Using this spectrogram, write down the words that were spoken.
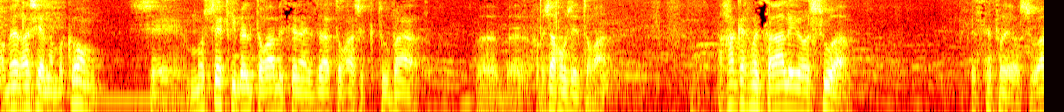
אומר רש"י על המקום שמשה קיבל תורה מסיני, זו התורה שכתובה בחמישה חומשי תורה, אחר כך מסרה ליהושע, בספר יהושע,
